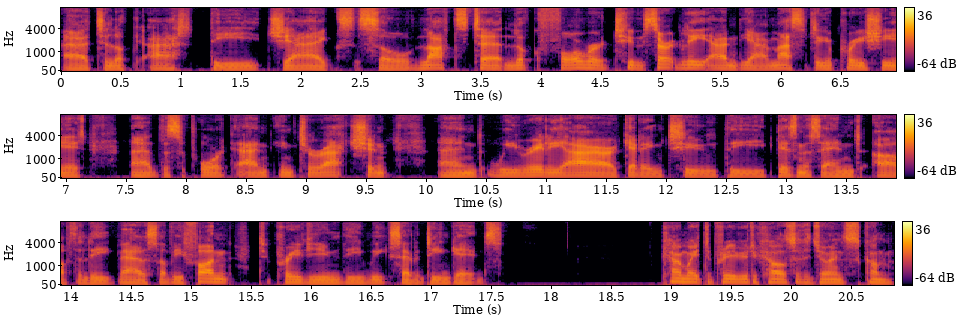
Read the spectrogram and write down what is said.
uh, to look at the Jags. So lots to look forward to, certainly. And yeah, massively appreciate uh, the support and interaction. And we really are getting to the business end of the league now. So it'll be fun to preview the week 17 games. Can't wait to preview the Colts to the Giants come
